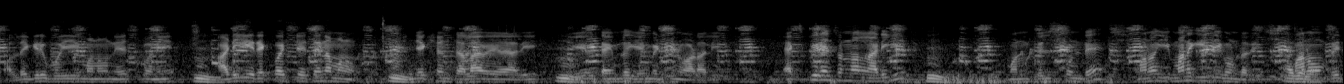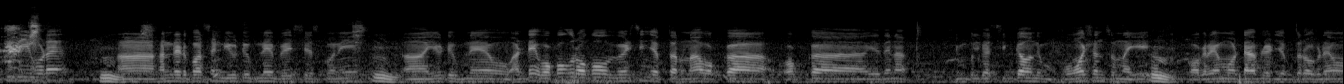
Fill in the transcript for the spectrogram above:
వాళ్ళ దగ్గరికి పోయి మనం నేర్చుకొని అడిగి రిక్వెస్ట్ చేసైనా మనం ఇంజెక్షన్స్ ఎలా వేయాలి. ఏ టైంలో ఏ మెడిసిన్ వాడాలి ఎక్స్పీరియన్స్ ఉన్న వాళ్ళని అడిగి మనం తెలుసుకుంటే మనం మనకి ఈజీగా ఉంటుంది. మనం ప్రతిదీ కూడా హండ్రెడ్ పర్సెంట్ యూట్యూబ్నే బేస్ చేసుకొని ఉమ్, ఆ, యూట్యూబ్నే అంటే ఒక్కొక్కరు ఒక్కొక్క మెడిసిన్ చెప్తారన్నా ఒక్క ఒక్క ఏదైనా సింపుల్గా సిగ్గా ఉంది మోషన్స్ ఉన్నాయి. ఒకరేమో టాబ్లెట్ చెప్తారు ఒకరేమో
